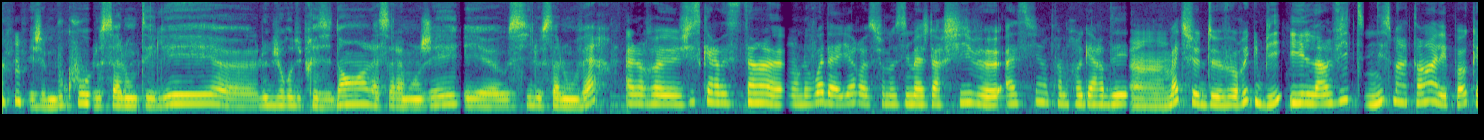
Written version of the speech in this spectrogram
J'aime beaucoup le salon télé, euh, le bureau du président, la salle à manger et euh, aussi le salon vert. Alors Giscard d'Estaing, on le voit d'ailleurs sur nos images d'archives, assis en train de regarder un match de rugby. Il invite Nice Martin à l'époque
